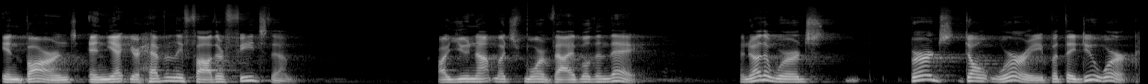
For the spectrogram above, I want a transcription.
in barns, and yet your heavenly Father feeds them. Are you not much more valuable than they? In other words, birds don't worry, but they do work.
